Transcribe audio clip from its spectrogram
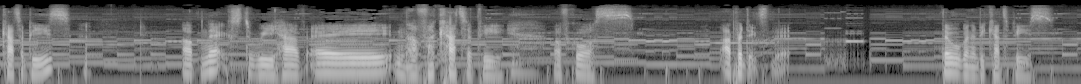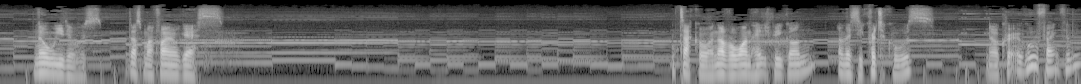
Caterpies. Up next, we have a another Caterpie, of course. I predicted it. They're all going to be Caterpies. No Weedles. That's my final guess. Tackle, another 1 HP gone, unless he criticals. No critical, thankfully.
